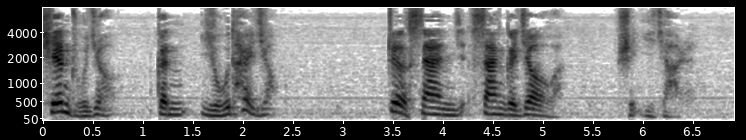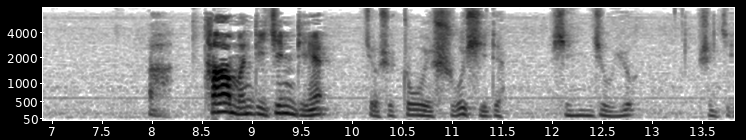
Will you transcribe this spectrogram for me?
天主教跟犹太教这三三个教啊，是一家人。啊。他们的经典就是诸位熟悉的新旧约圣经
